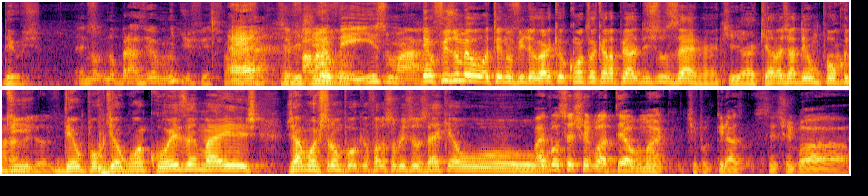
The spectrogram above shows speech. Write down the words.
Deus. É, No, no Brasil é muito difícil falar. É. né? Você Religião. fala ateísmo, a... Eu fiz o meu, eu tenho no vídeo agora que eu conto aquela piada de José, né? Que aquela já deu um pouco de maravilhoso. deu um pouco de alguma coisa, mas já mostrou um pouco que eu falo sobre José, que é o Mas você chegou a ter alguma, tipo, criar, você chegou a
